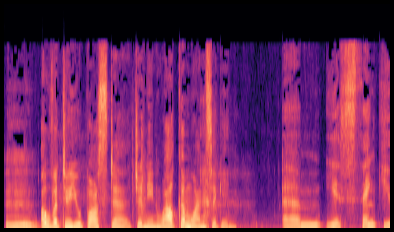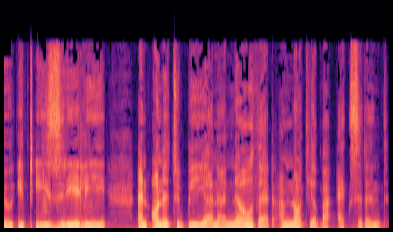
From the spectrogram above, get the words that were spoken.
Mm. Over to you, Pastor Janine. Welcome once again. Um, yes, thank you. It is really an honor to be here, and I know that I'm not here by accident.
